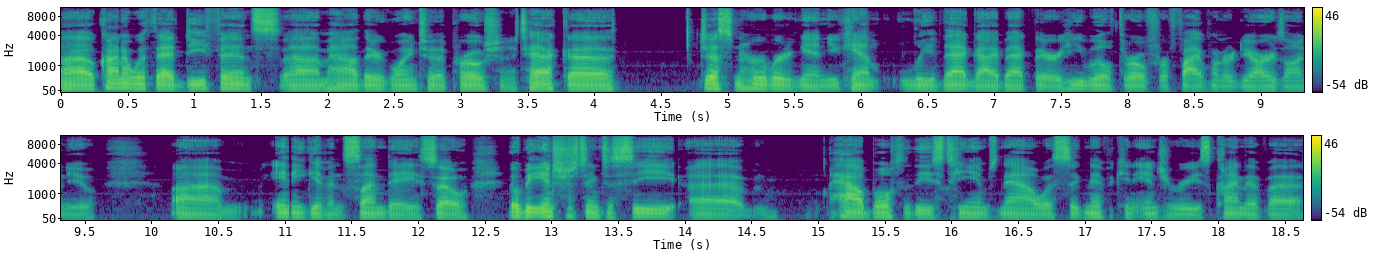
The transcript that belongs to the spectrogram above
uh, kind of with that defense, um, how they're going to approach and attack uh, Justin Herbert. Again, you can't leave that guy back there. He will throw for 500 yards on you um, any given Sunday. So it'll be interesting to see um, how both of these teams now, with significant injuries, kind of uh,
